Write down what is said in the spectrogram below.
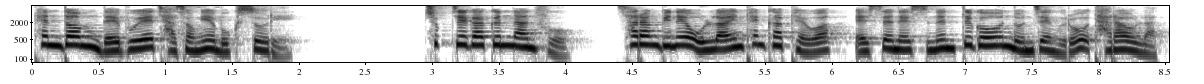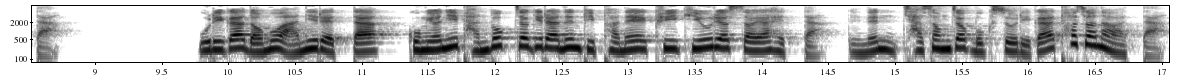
팬덤 내부의 자성의 목소리. 축제가 끝난 후 사랑빈의 온라인 팬카페와 SNS는 뜨거운 논쟁으로 달아올랐다. 우리가 너무 안일했다. 공연이 반복적이라는 비판에 귀 기울였어야 했다. 는 자성적 목소리가 터져나왔다.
